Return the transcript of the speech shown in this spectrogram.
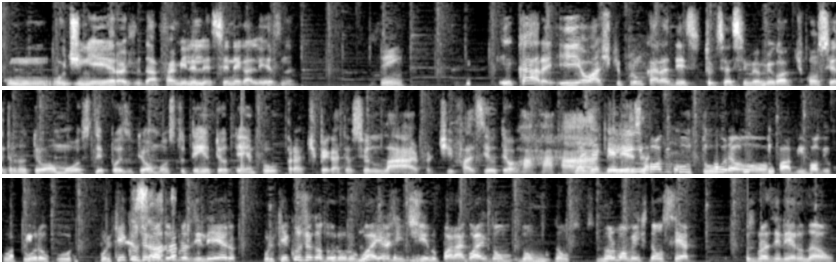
com o dinheiro, ajudar a família. Ele é senegalês, né? Sim. E, cara, e eu acho que pra um cara desse, tu disse assim, meu amigo, ó, te concentra no teu almoço, depois do teu almoço tu tem o teu tempo pra te pegar teu celular, pra te fazer o teu ha-ha-ha, Mas é que beleza? envolve cultura, ô, Fábio, envolve cultura. Por, por que que o jogador brasileiro, por que que o jogador uruguai, argentino, paraguai dão, dão, dão, normalmente dão certo os brasileiros não?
